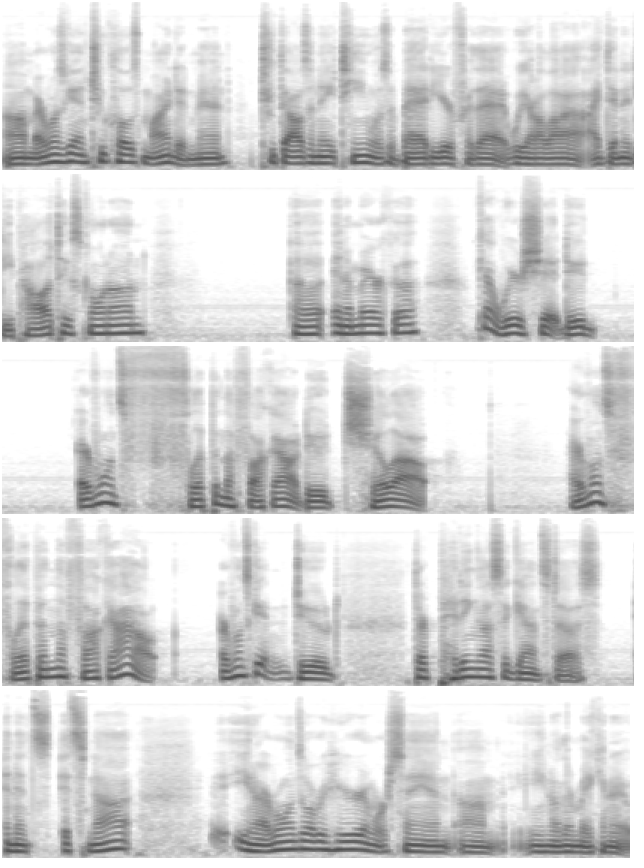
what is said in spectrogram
Um, everyone's getting too close minded, man. 2018 was a bad year for that. We got a lot of identity politics going on uh, in America. We got weird shit, dude. Everyone's flipping the fuck out, dude. Chill out. Everyone's flipping the fuck out everyone's getting dude they're pitting us against us and it's it's not you know, everyone's over here and we're saying, um, you know, they're making it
